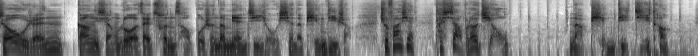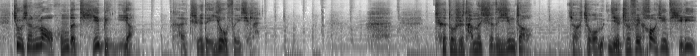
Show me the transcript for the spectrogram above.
周人刚想落在寸草不生的面积有限的平地上，却发现他下不了脚。那平地极烫，就像烙红的铁饼一样，他只得又飞起来。这都是他们使的阴招，要叫我们一直飞，耗尽体力。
